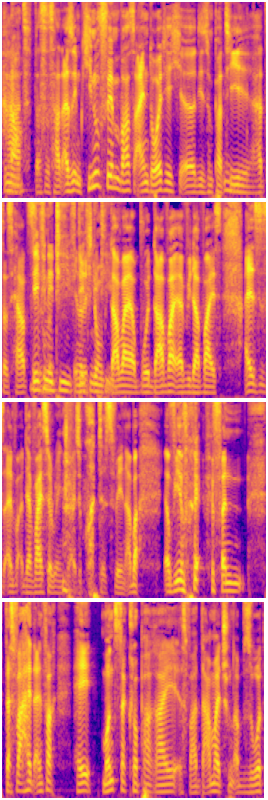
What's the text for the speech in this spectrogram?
Genau. Hart, das ist hart. Also im Kinofilm war es eindeutig, äh, die Sympathie mhm. hat das Herz definitiv, in, in definitiv. Richtung, da war er, obwohl da war er wieder weiß. Also es ist einfach der weiße Ranger, also Gottes Willen. Aber auf jeden Fall, wir fanden, das war halt einfach, hey, Monsterklopperei, es war damals schon absurd.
